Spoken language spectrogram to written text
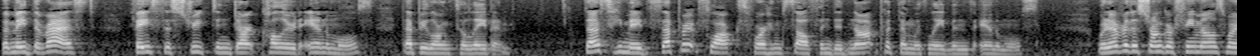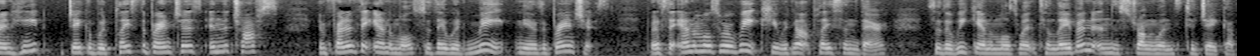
but made the rest face the streaked and dark colored animals that belonged to Laban. Thus he made separate flocks for himself and did not put them with Laban's animals. Whenever the stronger females were in heat, Jacob would place the branches in the troughs in front of the animals so they would mate near the branches. But if the animals were weak, he would not place them there. So the weak animals went to Laban and the strong ones to Jacob.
